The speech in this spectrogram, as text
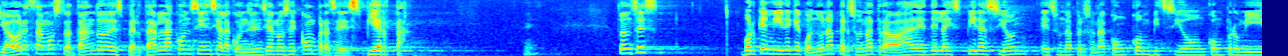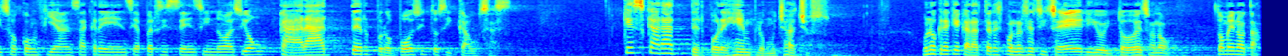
Y ahora estamos tratando de despertar la conciencia. La conciencia no se compra, se despierta. Entonces, porque mire que cuando una persona trabaja desde la inspiración, es una persona con convicción, compromiso, confianza, creencia, persistencia, innovación, carácter, propósitos y causas. ¿Qué es carácter, por ejemplo, muchachos? Uno cree que carácter es ponerse así serio y todo eso, no. Tome nota.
